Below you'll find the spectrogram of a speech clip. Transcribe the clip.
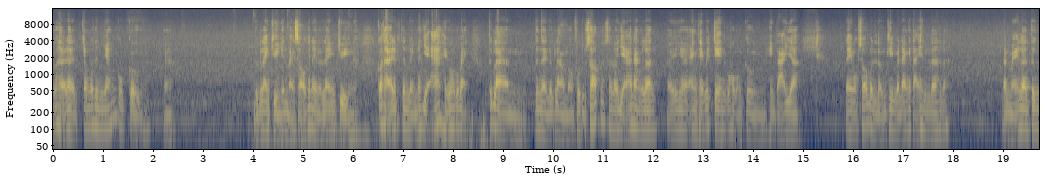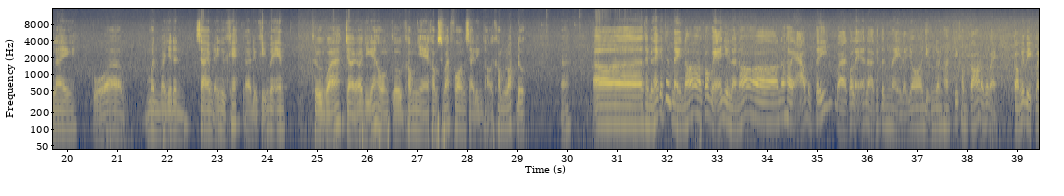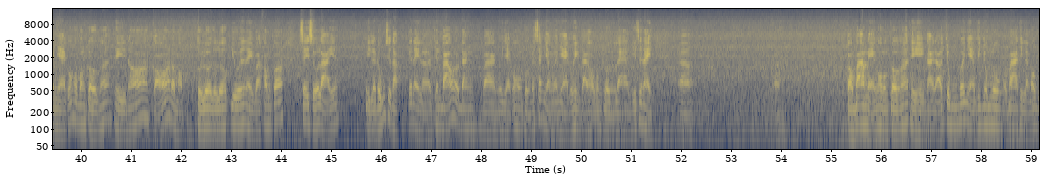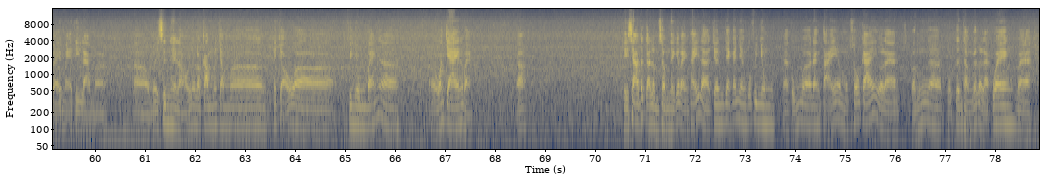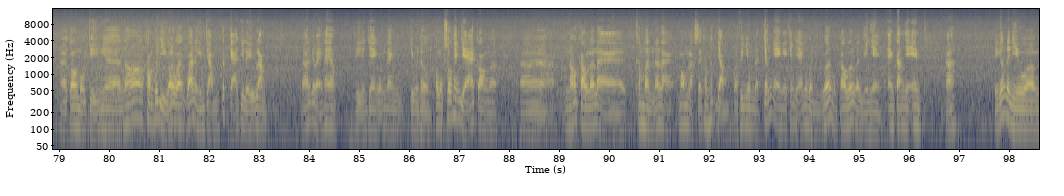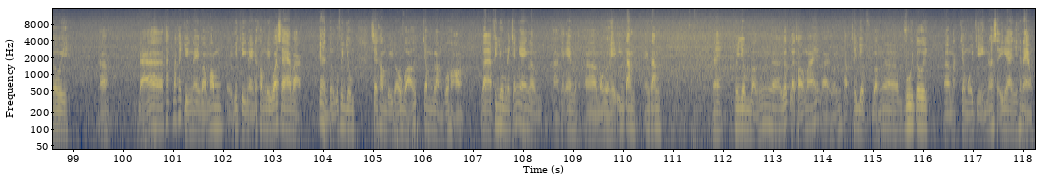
Có thể là trong cái tin nhắn của Cường. À. được lan truyền trên mạng xã hội. Cái này là lan truyền nè. Có thể là cái tin này nó giả, hiểu không các bạn? Tức là tin này được làm bằng Photoshop sau đó giả đăng lên để ờ, ăn theo cái trend của Hồ Văn Cường hiện tại giờ. Đây, một số bình luận khi mà đăng cái tải hình lên đó mạnh mẽ lên tương lai của mình và gia đình sao em để người khác à, điều khiển về em? Thương quá trời ơi chị gái Hồ Văn Cường không nhà không smartphone xài điện thoại không lót được. Đó. À, thì mình thấy cái tin này nó có vẻ như là nó nó hơi ảo một tí và có lẽ là cái tin này là do dựng lên thôi chứ không có đâu các bạn. Còn cái việc mà nhà của Hồ Văn Cường á, thì nó cỏ đầu mọc từ lưa từ lưa hộp vui thế này và không có xây sửa lại á, thì là đúng sự thật cái này là trên báo đăng và người nhà của Hồ Văn Cường đã xác nhận là nhà của hiện tại Hồ Văn Cường là như thế này. À, à. còn ba mẹ của Hồ Văn Cường á, thì hiện tại đã ở chung với nhà Phi Nhung luôn và ba thì làm bảo vệ mẹ thì làm à, à vệ sinh hay là hỏi lao công ở trong à, cái chỗ à, Phi Nhung bán à, à quán chai các bạn. Đó thì sau tất cả lùm xùm thì các bạn thấy là trên trang cá nhân của Phi Nhung à, cũng ờ, đăng tải một số cái gọi là vẫn à, một tinh thần rất là lạc quan và à, coi mọi chuyện à, nó không có gì quá quá là nghiêm trọng tất cả chỉ là hiểu lầm. Đó các bạn thấy không? Thì trên trang vẫn đang chuyện bình thường. Có một số khán giả còn à, nói câu đó là comment đó là mong là sẽ không thất vọng và Phi Nhung đã chấn an ngay khán giả của mình với một câu rất là nhẹ nhàng an tâm nha em. Đó. Thì rất là nhiều người đó đã thắc mắc cái chuyện này và mong thì cái chuyện này nó không đi quá xa và cái hình tượng của Phi Nhung sẽ không bị đổ vỡ trong lòng của họ. Và Phi Nhung này chắn ngang là à, các em à, mọi người hãy yên tâm an tâm. Này Phi Nhung vẫn à, rất là thoải mái và vẫn tập thể dục vẫn à, vui tươi à, mặc cho mọi chuyện nó xảy ra như thế nào.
